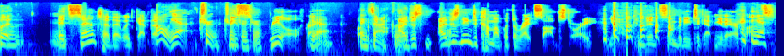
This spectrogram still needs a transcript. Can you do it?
But it's Santa that would get them. Oh yeah, true, true, He's true, true. Real, right? Yeah, exactly. You know, I just I just need to come up with the right sob story. You know, convince somebody to get me there. Yes,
